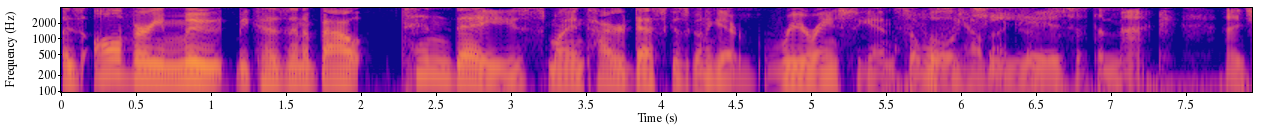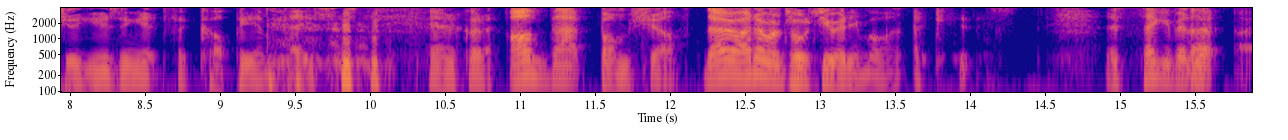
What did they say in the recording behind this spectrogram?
is all very moot because in about 10 days, my entire desk is going to get rearranged again. So we'll see how that goes. years of the Mac, and you're using it for copy and paste. and on that bombshell. No, I don't want to talk to you anymore. Uh, thank you for that. No, uh,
